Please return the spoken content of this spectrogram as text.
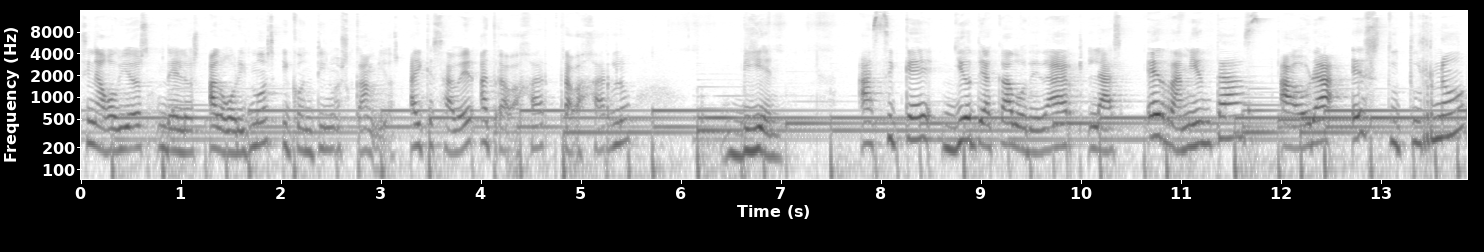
sin agobios de los algoritmos y continuos cambios. Hay que saber a trabajar, trabajarlo bien. Así que yo te acabo de dar las herramientas, ahora es tu turno.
